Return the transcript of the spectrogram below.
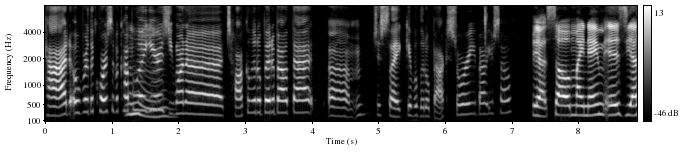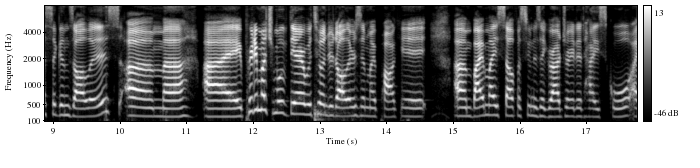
had over the course of a couple of years. You want to talk a little bit about that? Um, just like give a little backstory about yourself. Yeah, so my name is Yhessa Gonzales. Um, uh, I pretty much moved there with $200 in my pocket um, by myself as soon as I graduated high school. I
